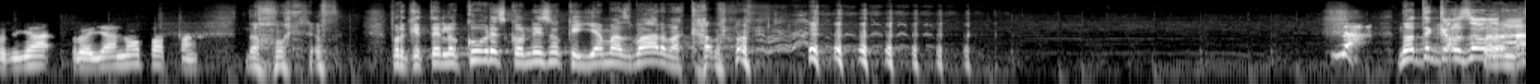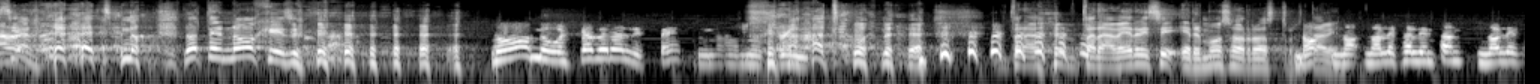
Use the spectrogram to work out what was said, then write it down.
Pero, ya, pero ya no, papá. No, bueno, porque te lo cubres con eso que llamas barba, cabrón. Nah. No te causó gracia, no, no te enojes. No, me volteé a ver al espejo. y No, no, estoy- para, para ver ese hermoso rostro. no, Está bien. no, no le salen tan. No le,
